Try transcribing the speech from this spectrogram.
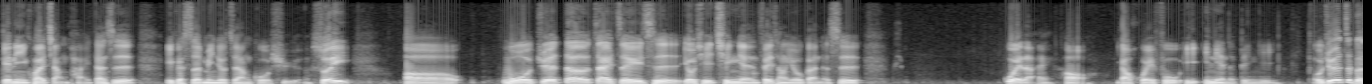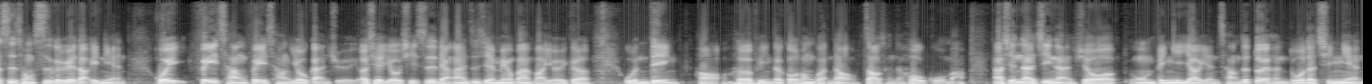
给你一块奖牌，但是一个生命就这样过去了。所以，呃，我觉得在这一次，尤其青年非常有感的是。未来好要恢复一一年的兵役，我觉得这个是从四个月到一年会非常非常有感觉，而且尤其是两岸之间没有办法有一个稳定好和平的沟通管道造成的后果嘛。那现在既然说我们兵役要延长，这对很多的青年，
